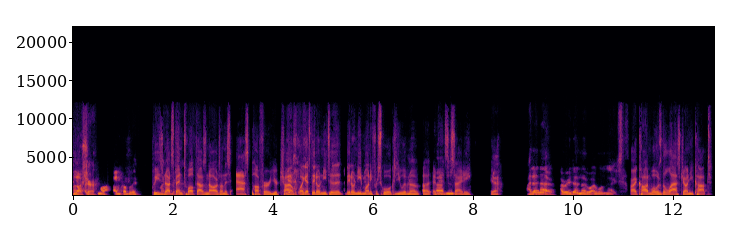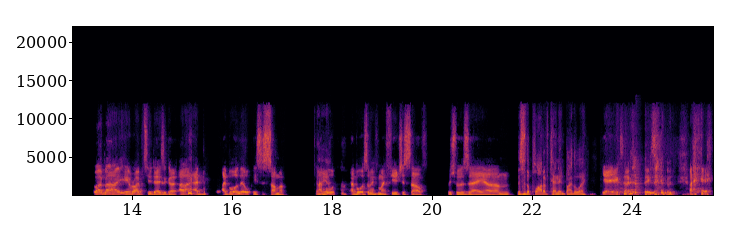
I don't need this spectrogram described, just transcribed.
No, sure. Mine, probably. Please do not spend twelve thousand dollars on this ass puffer. Your child. Well, I guess they don't need to. They don't need money for school because you live in a, a advanced Um, society. Yeah. I don't know. I really don't know what I want next. All right, Con. What was the last John you copped? Well, man, I- it arrived two days ago. I, I, I bought a little piece of summer. Oh, I yeah? bought I bought something for my future self, which was a um, This is the plot of Tenet, by the way. yeah, yeah exactly. exactly. I,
